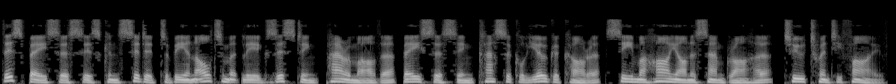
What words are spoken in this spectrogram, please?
This basis is considered to be an ultimately existing paramartha basis in classical Yogacara see Mahayana Samgraha 225.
